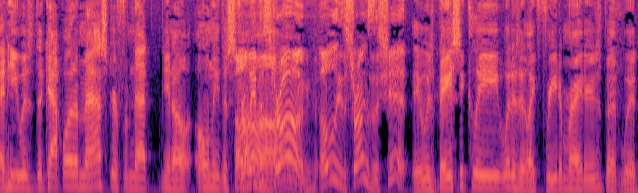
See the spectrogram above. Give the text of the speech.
and he was the Capoeira master from that, you know, Only the Strong. Only the strong. Only the strong's the shit. It was basically, what is it, like Freedom Writers, but with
